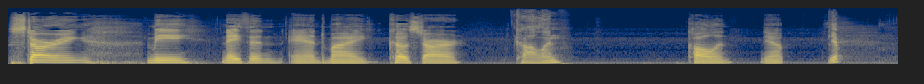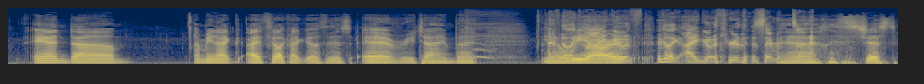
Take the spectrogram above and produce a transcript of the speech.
starring me, Nathan, and my co star, Colin. Colin. Yeah. Yep. And, um, I mean, I, I feel like I go through this every time, but, you I know, feel like we I are. go. I feel like I go through this every Yeah, time. it's just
